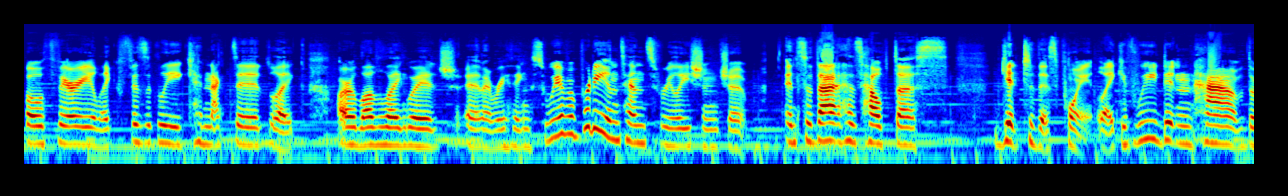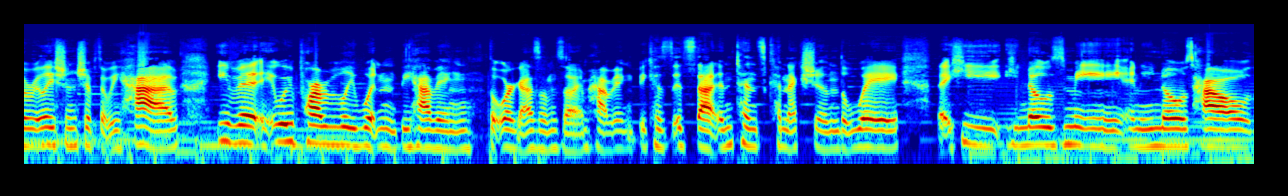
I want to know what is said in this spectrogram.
both very like physically connected, like our love language and everything. So we have a pretty intense relationship, and so that has helped us get to this point. Like if we didn't have the relationship that we have, even we probably wouldn't be having the orgasms that I'm having because it's that intense connection, the way that he he knows me and he knows how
